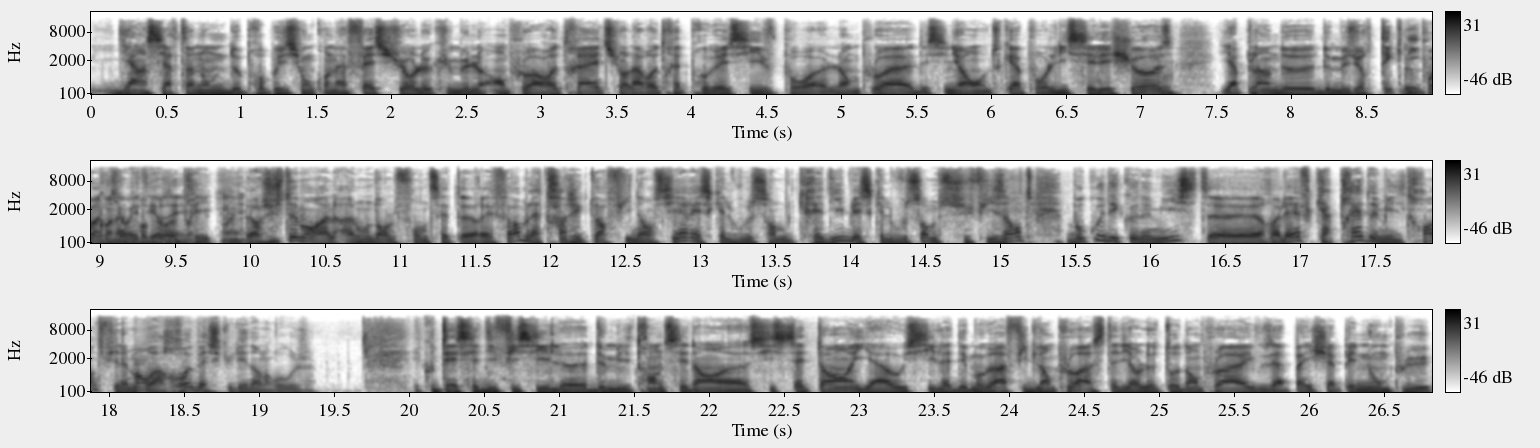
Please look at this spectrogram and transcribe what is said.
Il y a un certain nombre de propositions qu'on a fait sur le cumul emploi-retraite, sur la retraite progressive pour euh, l'emploi des seniors, en tout cas pour lisser les choses. Il y a plein de, de mesures techniques qu'on a été repris. Alors justement, allons dans le fond de cette euh, réforme. La trajectoire financière, est-ce qu'elle vous semble crédible? Est-ce qu'elle vous semble suffisante? Beaucoup d'économistes euh, relèvent qu'après 2030, finalement, on va rebasculer dans le rouge. Écoutez, c'est difficile. 2030, c'est dans 6-7 euh, ans. Il y a aussi la démographie de l'emploi, c'est-à-dire le taux d'emploi. Il vous a pas échappé non plus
